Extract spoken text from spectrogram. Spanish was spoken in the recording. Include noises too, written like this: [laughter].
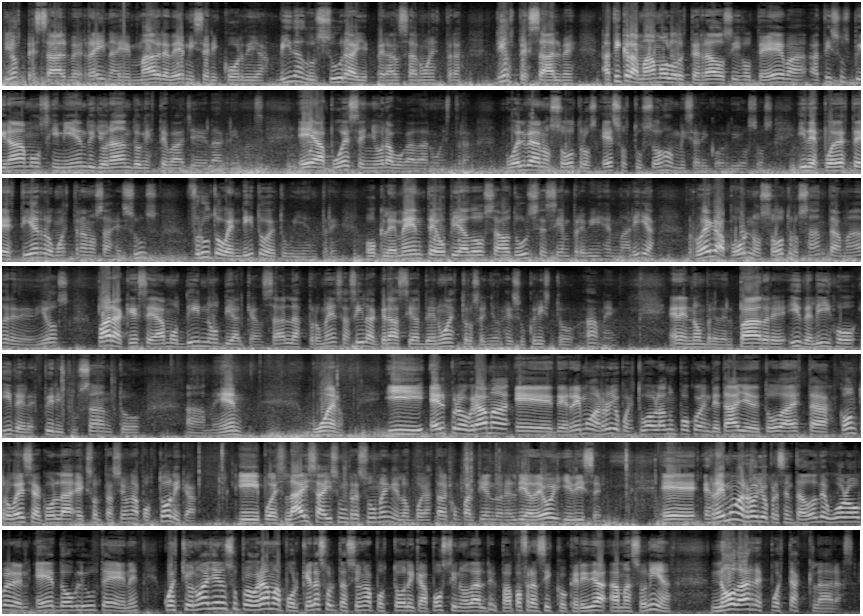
Dios te salve, Reina y Madre de misericordia, vida, dulzura y esperanza nuestra. Dios te salve. A ti clamamos los desterrados hijos de Eva, a ti suspiramos gimiendo y llorando en este valle de lágrimas. Ea pues, Señora abogada nuestra, vuelve a nosotros esos tus ojos misericordiosos, y después de este destierro muéstranos a Jesús, fruto bendito de tu vientre. Oh clemente, oh piadosa, oh dulce siempre Virgen María, ruega por nosotros, Santa Madre de Dios, para que seamos dignos de alcanzar las promesas y las gracias de nuestro Señor Jesucristo. Amén. En el nombre del Padre, y del Hijo, y del Espíritu Santo. Amén. Bueno, y el programa eh, de Remo Arroyo pues estuvo hablando un poco en detalle de toda esta controversia con la exaltación apostólica. Y pues Laisa hizo un resumen y lo voy a estar compartiendo en el día de hoy y dice, eh, Raymond Arroyo, presentador de World Over en EWTN, cuestionó ayer en su programa por qué la exaltación apostólica postsinodal del Papa Francisco, querida Amazonía, no da respuestas claras.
